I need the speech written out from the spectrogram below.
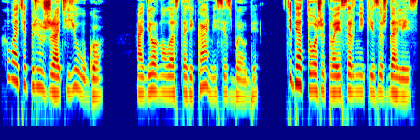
«Хватит брюзжать, Юго», — одернула старика миссис Белби. «Тебя тоже твои сорняки заждались».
